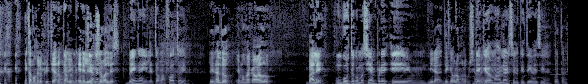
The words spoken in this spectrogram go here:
Estamos en los cristianos, en el, en los en el cristianos. edificio Valdés. vengan y le toman fotos. y- Reinaldo, hemos acabado. Vale, un gusto como siempre. eh, Mira, ¿de qué hablamos la próxima ¿De vez? qué vamos a hablar? Eso es lo que te iba a decir. Eh, Cuéntame.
